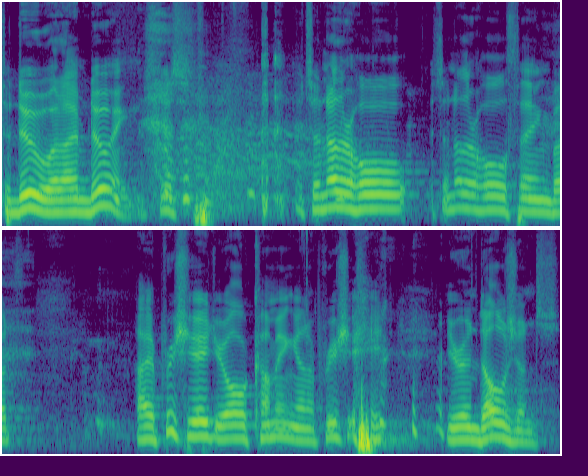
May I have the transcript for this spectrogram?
to do what I'm doing. It's just, it's another whole, it's another whole thing. But I appreciate you all coming and appreciate your indulgence.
